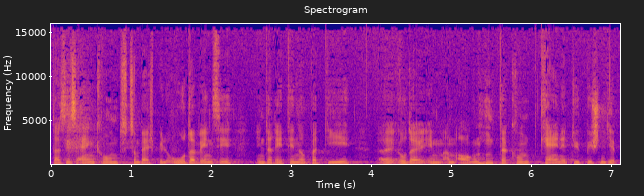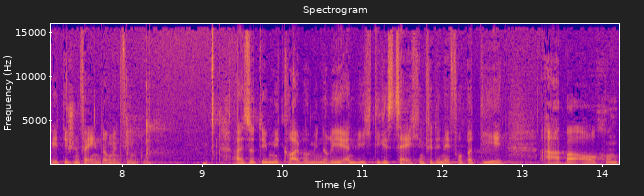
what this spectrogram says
Das ist ein Grund zum Beispiel. Oder wenn Sie in der Retinopathie äh, oder im, am Augenhintergrund keine typischen diabetischen Veränderungen finden. Also die Mikroalbuminurie ein wichtiges Zeichen für die Nephropathie, aber auch, und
